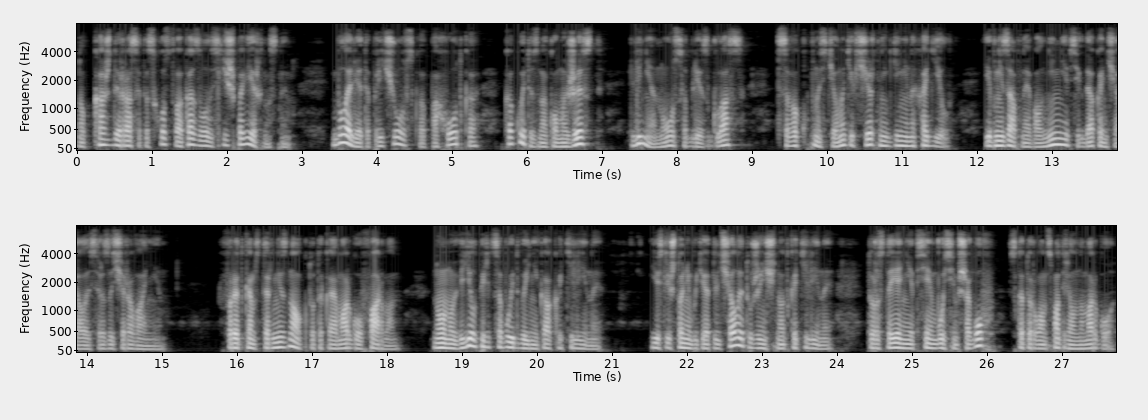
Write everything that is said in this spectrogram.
Но каждый раз это сходство оказывалось лишь поверхностным. Была ли это прическа, походка, какой-то знакомый жест, линия носа, блеск глаз. В совокупности он этих черт нигде не находил, и внезапное волнение всегда кончалось разочарованием. Фред Кемстер не знал, кто такая Марго Фарман, но он увидел перед собой двойника Кателины. Если что-нибудь и отличало эту женщину от Кателины, то расстояние в 7-8 шагов, с которого он смотрел на Марго,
